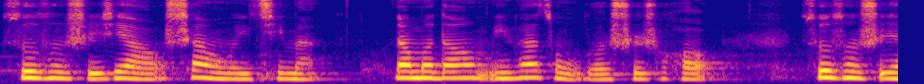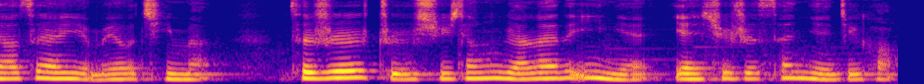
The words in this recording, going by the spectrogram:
诉讼时效尚未期满，那么当民法总则实施后，诉讼时效自然也没有期满。此时只需将原来的一年延续至三年即可。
